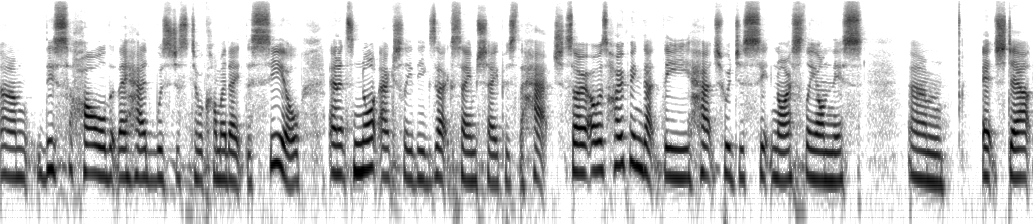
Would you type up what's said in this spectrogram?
um, this hole that they had was just to accommodate the seal and it's not actually the exact same shape as the hatch. So I was hoping that the hatch would just sit nicely on this um, etched out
